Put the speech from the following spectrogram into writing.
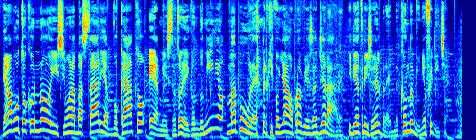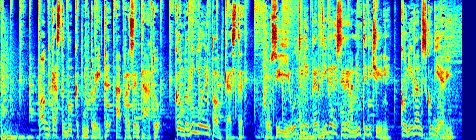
Abbiamo avuto con noi Simona Bastari, avvocato e amministratore di condominio, ma pure, perché vogliamo proprio esagerare, ideatrice del brand Condominio Felice. Podcastbook.it ha presentato Condominio in podcast. Consigli utili per vivere serenamente vicini con Ivan Scudieri.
